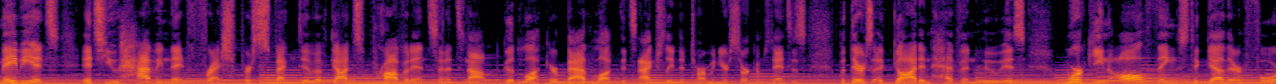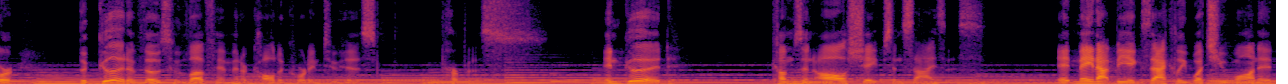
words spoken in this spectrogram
Maybe it's it's you having that fresh perspective of God's providence and it's not good luck or bad luck that's actually determining your circumstances, but there's a God in heaven who is working all things together for the good of those who love him and are called according to his purpose. And good comes in all shapes and sizes. It may not be exactly what you wanted,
